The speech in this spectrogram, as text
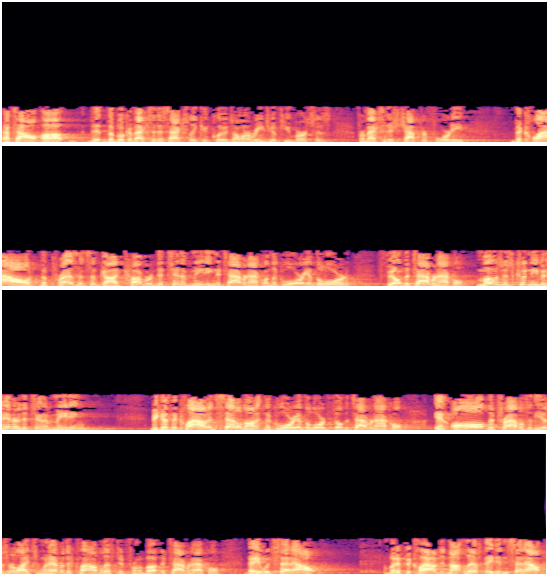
That's how uh, the, the book of Exodus actually concludes. I want to read you a few verses from Exodus chapter 40. The cloud, the presence of God covered the tent of meeting, the tabernacle, and the glory of the Lord filled the tabernacle. Moses couldn't even enter the tent of meeting because the cloud had settled on it and the glory of the Lord filled the tabernacle. In all the travels of the Israelites, whenever the cloud lifted from above the tabernacle, they would set out. But if the cloud did not lift, they didn't set out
